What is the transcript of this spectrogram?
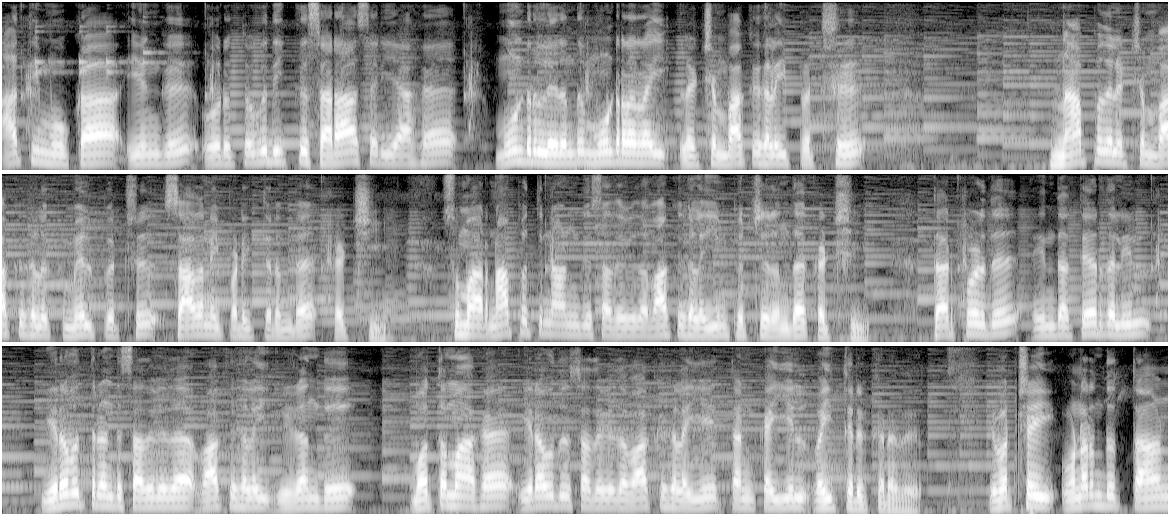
அதிமுக இங்கு ஒரு தொகுதிக்கு சராசரியாக மூன்றிலிருந்து மூன்றரை லட்சம் வாக்குகளை பெற்று நாற்பது லட்சம் வாக்குகளுக்கு மேல் பெற்று சாதனை படைத்திருந்த கட்சி. சுமார் நாற்பத்தி நான்கு சதவீத வாக்குகளையும் பெற்றிருந்த கட்சி. தற்பொழுது இந்த தேர்தலில் இருபத்தி ரெண்டு சதவீத வாக்குகளை இழந்து மொத்தமாக இருபது சதவீத வாக்குகளையே தன் கையில் வைத்திருக்கிறது. இவற்றை உணர்ந்து தான்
